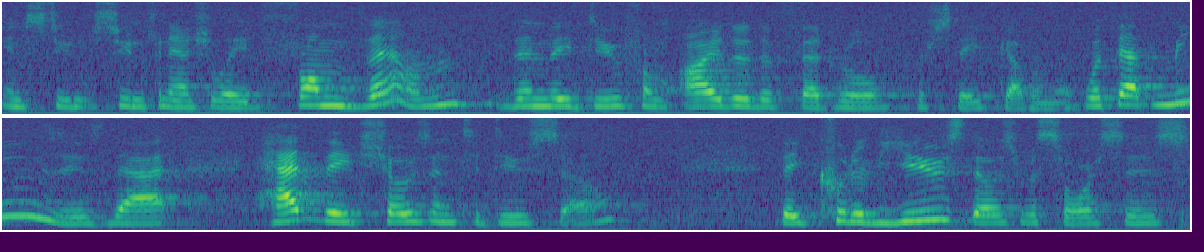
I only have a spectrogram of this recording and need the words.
in student, student financial aid from them than they do from either the federal or state government. What that means is that had they chosen to do so, they could have used those resources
